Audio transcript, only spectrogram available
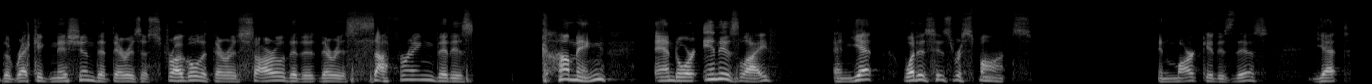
the recognition that there is a struggle, that there is sorrow, that there is suffering that is coming and or in his life. And yet what is his response? In mark it is this yet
